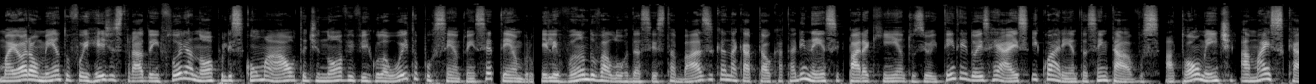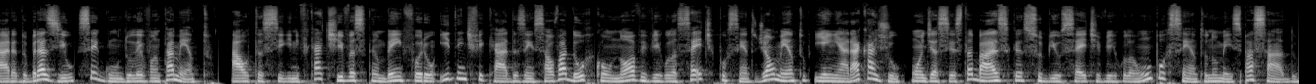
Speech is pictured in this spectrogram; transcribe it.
O maior aumento foi registrado em Florianópolis, com uma alta de 9,8% em setembro, elevando o valor da cesta básica na capital catarinense para R$ 582,40. Atualmente, a mais cara do Brasil, segundo o levantamento. Altas significativas também foram identificadas em Salvador, com 9,7% de aumento, e em Aracaju, onde a cesta básica subiu 7,1% no mês passado.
